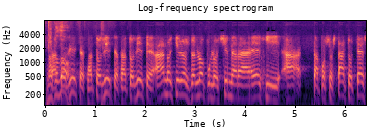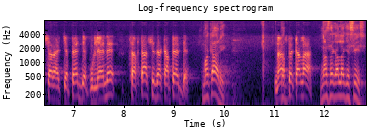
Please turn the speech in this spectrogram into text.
Να θα το δω. δείτε, θα το δείτε, θα το δείτε. Αν ο κύριος Βελόπουλος σήμερα έχει α, τα ποσοστά του 4 και 5 που λένε, θα φτάσει 15. Μακάρι. Να είστε καλά. Να είστε καλά κι εσείς.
